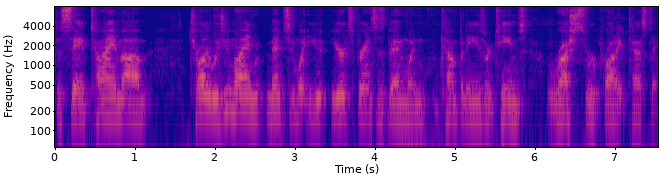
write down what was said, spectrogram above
to save time. Um, Charlie, would you mind mentioning what you, your experience has been when companies or teams rush through product testing?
